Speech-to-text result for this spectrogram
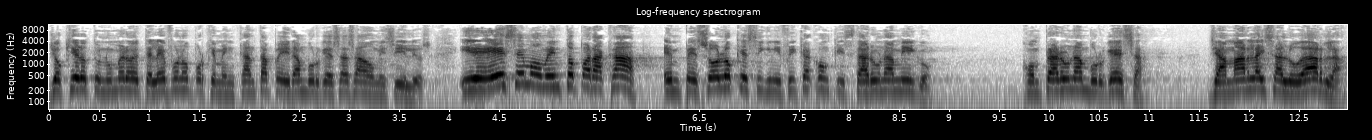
Yo quiero tu número de teléfono porque me encanta pedir hamburguesas a domicilios. Y de ese momento para acá empezó lo que significa conquistar un amigo. Comprar una hamburguesa, llamarla y saludarla,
